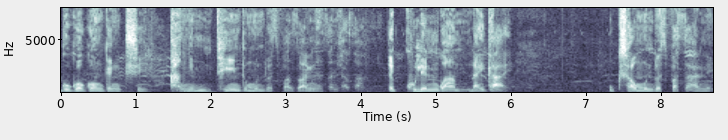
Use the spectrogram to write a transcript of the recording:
kuko konke engikushilo. Angimthinti umuntu wesifazane ngezandla zami. Ekukhuleni kwami la ekhaya. Ukushaya umuntu wesifazane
